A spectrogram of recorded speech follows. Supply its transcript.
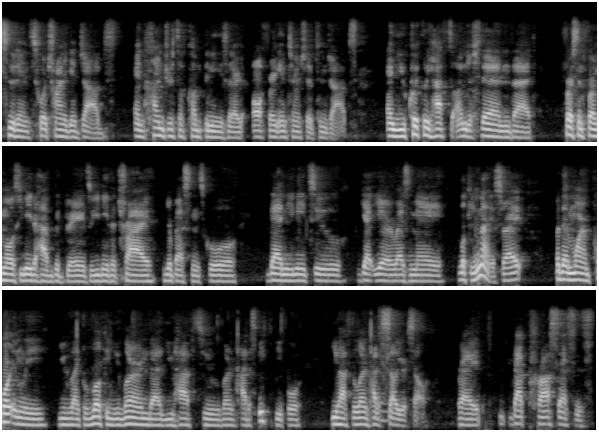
students who are trying to get jobs and hundreds of companies that are offering internships and jobs. And you quickly have to understand that first and foremost, you need to have good grades, or you need to try your best in school. Then you need to get your resume looking nice, right? But then more importantly, you like look and you learn that you have to learn how to speak to people. You have to learn how to sell yourself, right? That process is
